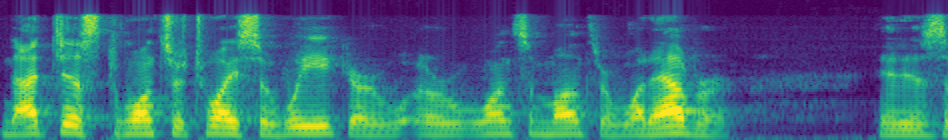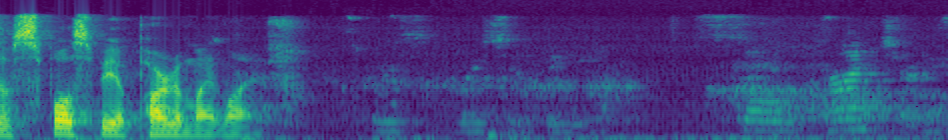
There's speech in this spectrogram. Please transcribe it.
Not just once or twice a week or or once a month or whatever. It is supposed to be a part of my life. we should be soul conscious,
